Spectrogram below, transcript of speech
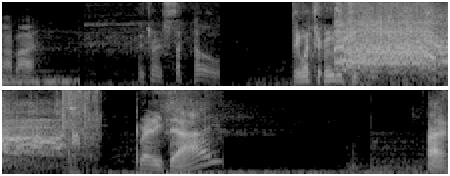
Ah, bye. They're trying to suck toe. They want your booty to. Ready to die? Hi.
